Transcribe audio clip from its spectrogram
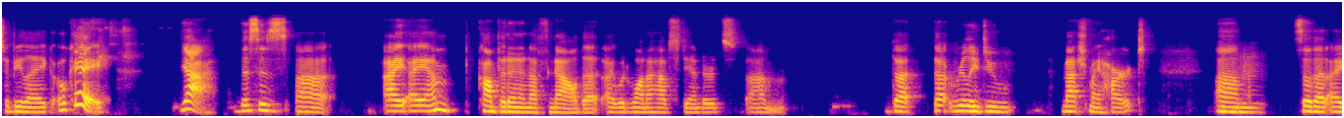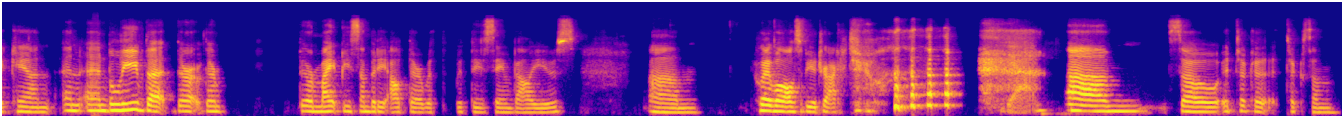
to be like, okay, yeah, this is uh, I, I am confident enough now that I would want to have standards um, that that really do match my heart. Um, mm-hmm so that I can and and believe that there there there might be somebody out there with with these same values um who I will also be attracted to. yeah. Um so it took a it took some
